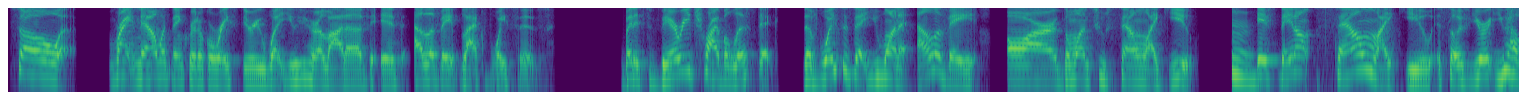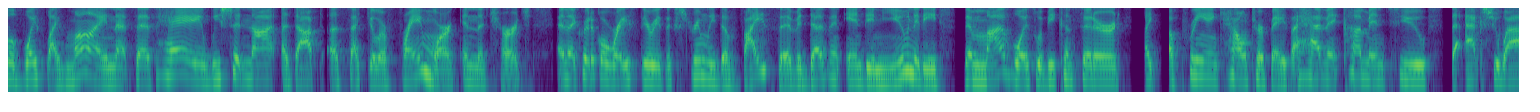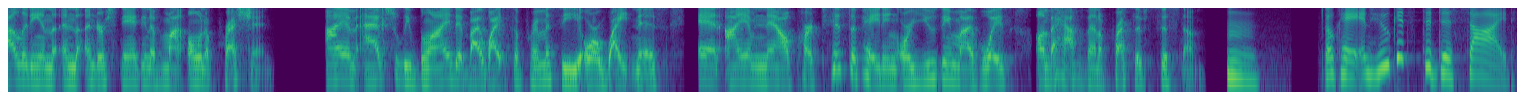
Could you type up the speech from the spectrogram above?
So, right now within critical race theory what you hear a lot of is elevate black voices. But it's very tribalistic. The voices that you want to elevate are the ones who sound like you. Mm. If they don't sound like you, so if you're you have a voice like mine that says, "Hey, we should not adopt a secular framework in the church," and that critical race theory is extremely divisive, it doesn't end in unity, then my voice would be considered like a pre-encounter phase. I haven't come into the actuality and the, and the understanding of my own oppression. I am actually blinded by white supremacy or whiteness. And I am now participating or using my voice on behalf of an oppressive system. Mm. Okay. And who gets to decide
